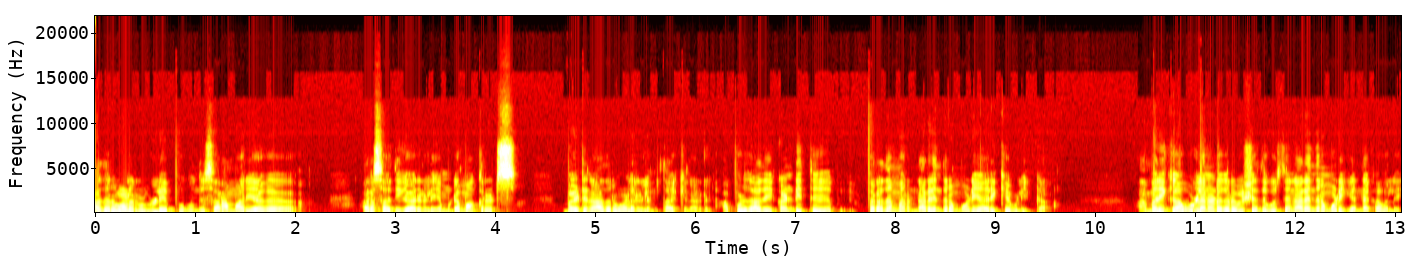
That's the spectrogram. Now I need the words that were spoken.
ஆதரவாளர்கள் உள்ளே புகுந்து சரமாரியாக அரசு அதிகாரிகளையும் டெமோக்ராட்ஸ் பைடன் ஆதரவாளர்களையும் தாக்கினார்கள். அப்பொழுது அதை கண்டித்து பிரதமர் நரேந்திர மோடி அறிக்கை வெளியிட்டார். அமெரிக்கா உள்ள நடக்கிற விஷயத்தை குறித்து நரேந்திர மோடிக்கு என்ன கவலை?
